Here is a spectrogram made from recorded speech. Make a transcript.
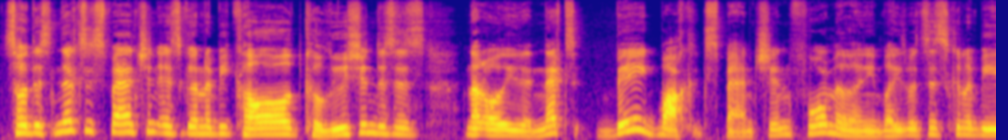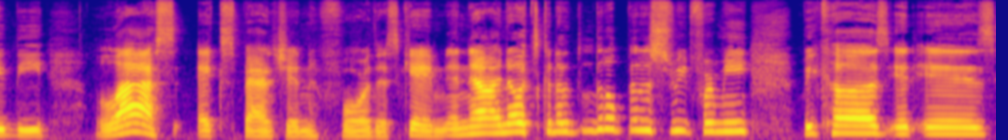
So this next expansion is going to be called Collusion. This is not only the next big box expansion for Millennium Blades, but this is going to be the last expansion for this game. And now I know it's going to a little bit of sweet for me because it is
